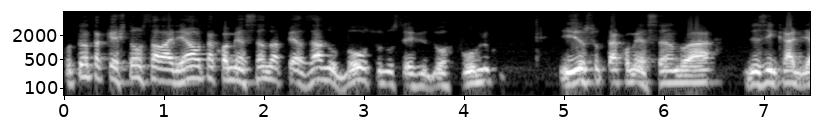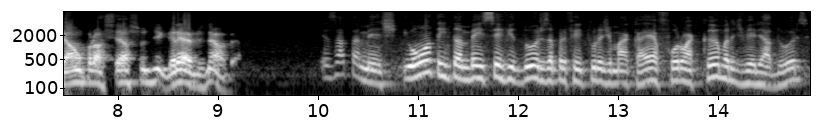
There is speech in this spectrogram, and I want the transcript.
Portanto, a questão salarial está começando a pesar no bolso do servidor público e isso está começando a desencadear um processo de greves, né, Roberto? Exatamente. E ontem também servidores da Prefeitura de Macaé foram à Câmara de Vereadores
